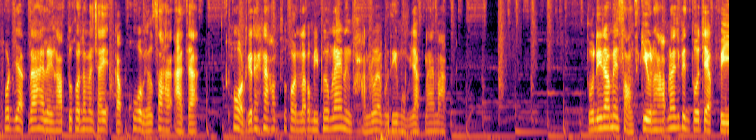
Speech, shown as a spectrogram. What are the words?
โคตรอยากได้เลยครับ ทุกคนถ้ามันใช้กับคู่กับเอลซ่าอาจจะโหดก็ได้นะครับทุกคนแล้วก็มีเพิ่มแร่หนึ่งพันด้วยบางทีผมอยากได้มาก ตัวนี้ดาเมจสองสกิลนะครับน่าจะเป็นตัวแจกฟรี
